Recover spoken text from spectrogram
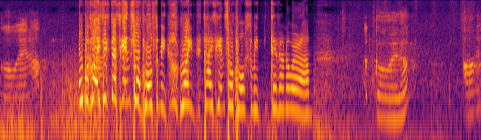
Going up. Oh my god, I think that's getting so close to me! Ryan, that's getting so close to me. They don't know where I am. I'm going up. On a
